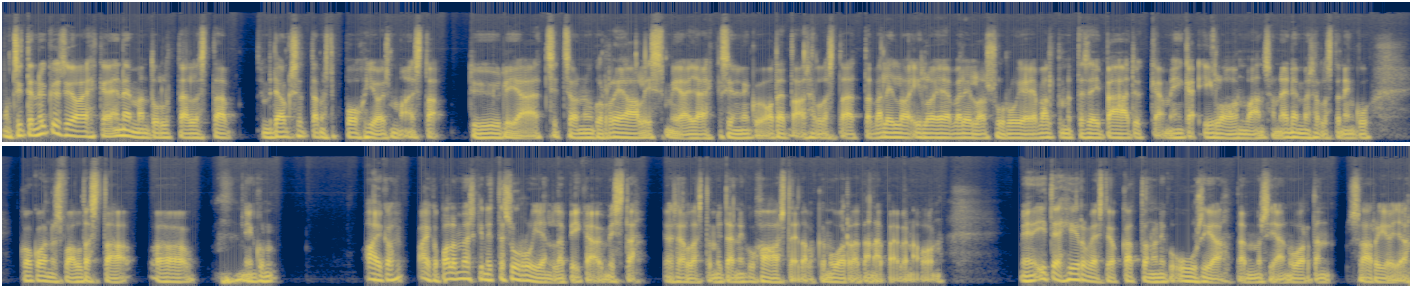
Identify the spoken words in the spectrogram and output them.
Mutta sitten nykyisin on ehkä enemmän tullut tällaista, mitä onko se tämmöistä pohjoismaista tyyliä, että sitten se on niin realismia ja ehkä siinä niin otetaan sellaista, että välillä on iloja ja välillä on suruja ja välttämättä se ei päätykään mihinkään iloon, vaan se on enemmän sellaista niin kuin kokonaisvaltaista äh, niin kuin aika, aika paljon myöskin niiden surujen läpikäymistä ja sellaista, mitä niin kuin haasteita vaikka nuorilla tänä päivänä on. Meidän itse hirveästi ole katsonut niin kuin uusia tämmöisiä nuorten sarjoja,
